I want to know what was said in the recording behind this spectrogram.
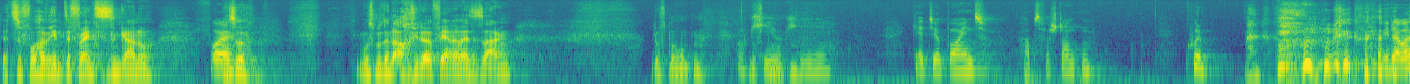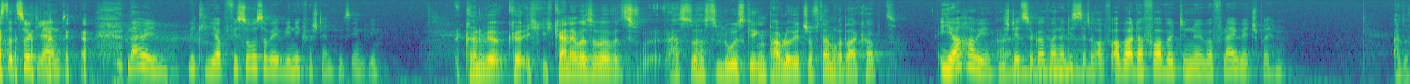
der zuvor erwähnte Francis Ngannou. Voll. Also muss man dann auch wieder fairerweise sagen, Luft nach unten. Okay, nach unten. okay. Get your point. Hab's verstanden. Cool. Wieder was dazugelernt. Nein, wirklich, ich hab, für sowas habe ich wenig Verständnis irgendwie. Können wir, können, ich, ich kann ja was, aber was, hast du, hast du Lewis gegen Pavlovic auf deinem Radar gehabt? Ja, habe ich. Steht sogar auf meiner Liste drauf. Aber davor wollte ich nur über Flyweight sprechen. Also,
